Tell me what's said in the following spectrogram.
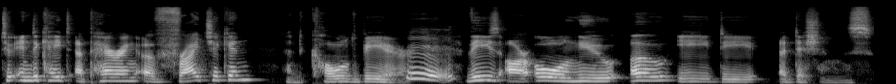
to indicate a pairing of fried chicken and cold beer. Hmm. These are all new OED additions.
